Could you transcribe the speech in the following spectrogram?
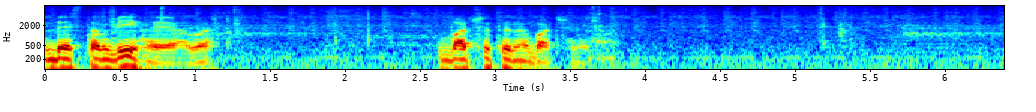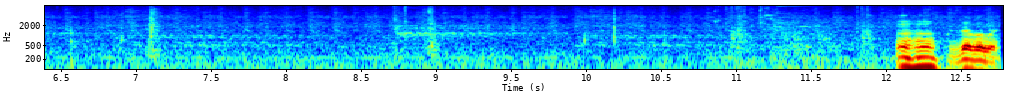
Десь там бігає, але бачити не бачу його. Угу, завели.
